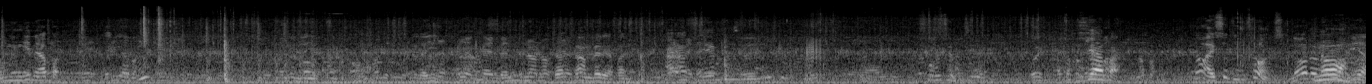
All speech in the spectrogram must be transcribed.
Na mwingine hapa. Kaa mbele afanye. No, I sit in front. No, no, no. Here.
